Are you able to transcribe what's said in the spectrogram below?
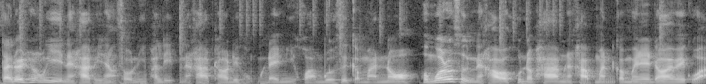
แต่ด้วยเทคโนโลยีนะครับที่ทางโซนี่ผลิตนะครับเท่าที่ผมได้มีความรู้สึกกับมันเนาะผมก็รู้สึกนะครับว่าคุณภาพนะครับมันก็ไม่ได้ด้อยไปกว่า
